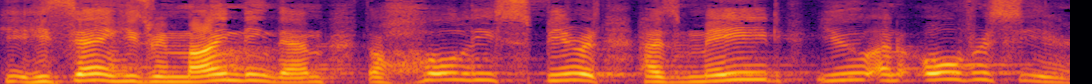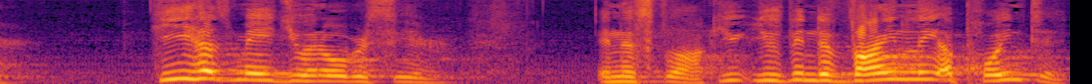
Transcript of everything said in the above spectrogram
He, he's saying, he's reminding them, the Holy Spirit has made you an overseer. He has made you an overseer in this flock. You, you've been divinely appointed.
